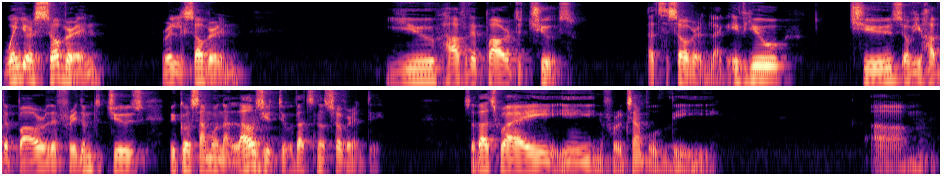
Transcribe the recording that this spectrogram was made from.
when you're sovereign, really sovereign, you have the power to choose. That's the sovereign. Like if you choose or you have the power or the freedom to choose because someone allows you to, that's not sovereignty. So that's why, in for example, the um,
